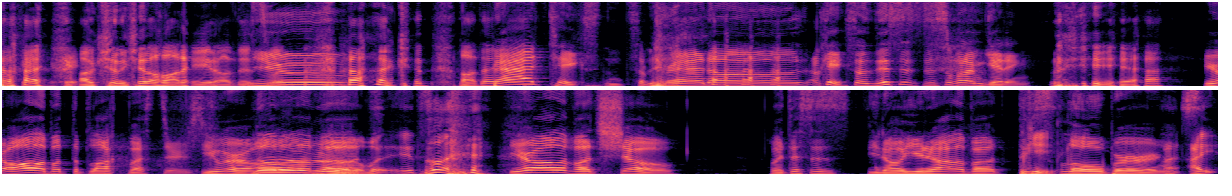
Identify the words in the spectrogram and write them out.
okay. I'm gonna get a lot of hate on this You-. Could- not that Bad takes. Sopranos. okay, so this is this is what I'm getting. yeah. You're all about the blockbusters. You are No, all no, no, no, about. no. But It's like, You're all about show, but this is you know you're not about the Okay. slow burns. I,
